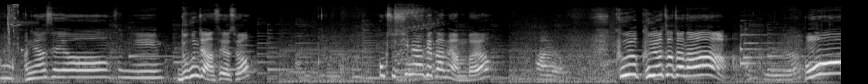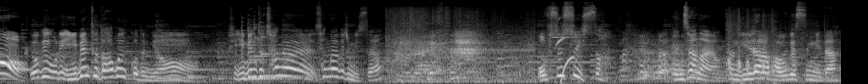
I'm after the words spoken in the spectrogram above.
어, 안녕하세요, 손님. 누군지 아세요, 저? 혹시 심야계 담에 안 봐요? 봐요. 그, 그 여자잖아! 아, 그래요? 어! 여기 우리 이벤트도 하고 있거든요. 혹시 이벤트 참여할 생각이 좀 있어요? 없을 수 있어. 괜찮아요. 전 일하러 가보겠습니다.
